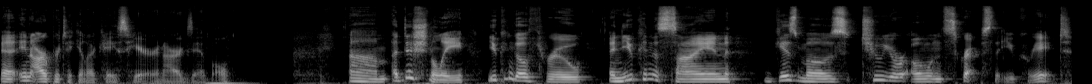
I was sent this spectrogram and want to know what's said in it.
uh, in our particular case here in our example. Um, additionally, you can go through and you can assign gizmos to your own scripts that you create.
